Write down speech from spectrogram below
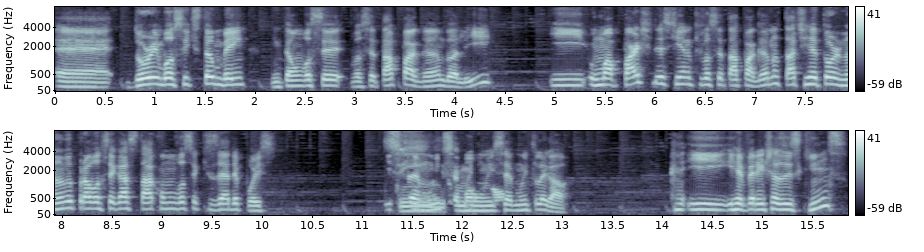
É, do Rainbow Six também. Então você, você tá pagando ali e uma parte desse dinheiro que você tá pagando tá te retornando para você gastar como você quiser depois. Isso Sim, é muito isso bom, é muito isso é muito legal. E, e, referente às skins,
